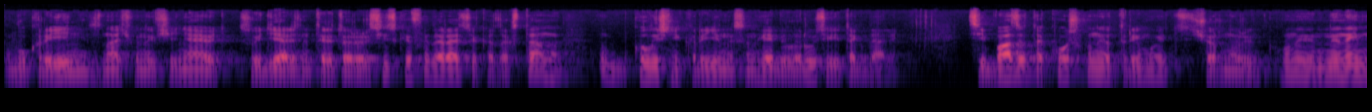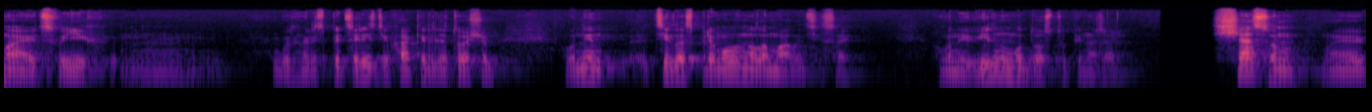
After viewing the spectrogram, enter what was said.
в Україні, значить вони вчиняють свою діяльність на території Російської Федерації, Казахстану, ну, колишніх країн СНГ, Білорусі і так далі. Ці бази також вони отримують з чорного ринку. Вони не наймають своїх говорити, спеціалістів, хакерів для того, щоб вони цілеспрямовано ламали ці сайти. Вони в вільному доступі, на жаль. З часом е,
